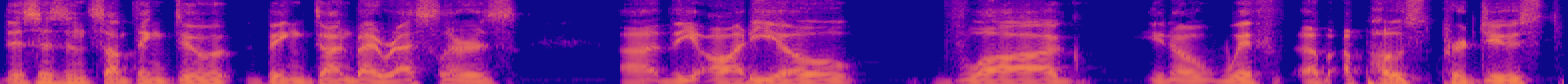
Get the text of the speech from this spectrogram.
this isn't something do, being done by wrestlers. Uh, the audio vlog, you know, with a, a post produced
